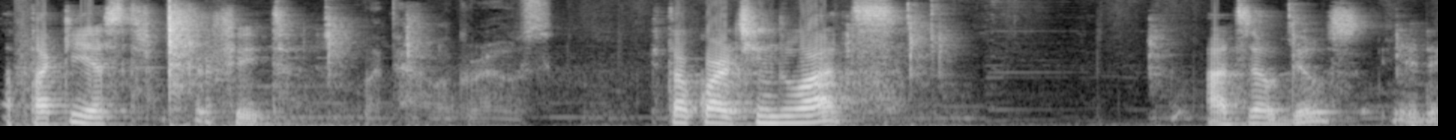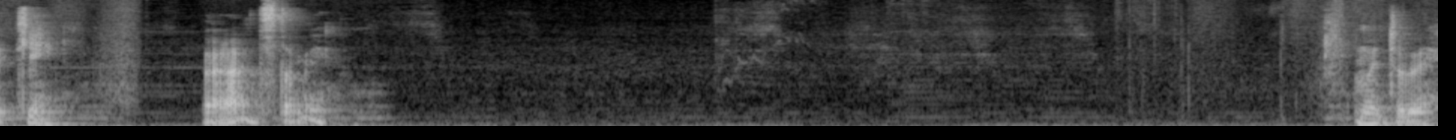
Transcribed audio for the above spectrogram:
Ataque extra, perfeito. Aqui está o quartinho do Hades. Hades é o deus, e ele é quem? É Hades também. Muito bem.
